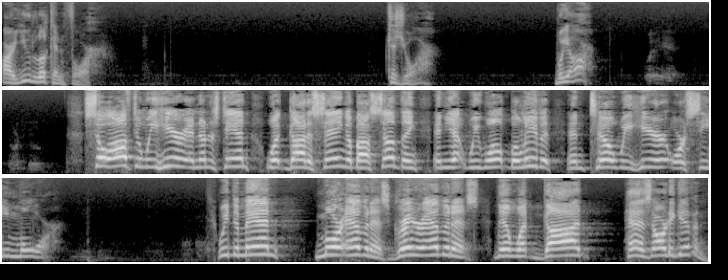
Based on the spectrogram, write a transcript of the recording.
are you looking for? Because you are. We are. So often we hear and understand what God is saying about something, and yet we won't believe it until we hear or see more. We demand more evidence, greater evidence than what God has already given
